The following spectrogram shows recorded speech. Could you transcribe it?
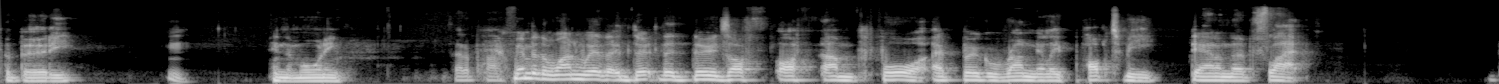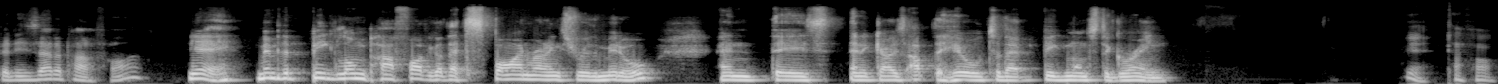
for birdie Hmm. in the morning. Is that a par? Remember the one where the the dudes off off um four at Bougle Run nearly popped me down on the flat. But is that a par five? Yeah, remember the big long par five? You got that spine running through the middle, and there's and it goes up the hill to that big monster green. Yeah, tough hole.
